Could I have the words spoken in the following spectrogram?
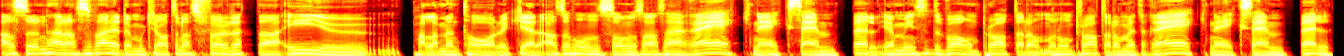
Alltså den här Sverigedemokraternas före detta EU-parlamentariker. Alltså hon som sa så här räkneexempel. Jag minns inte vad hon pratade om, men hon pratade om ett räkneexempel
